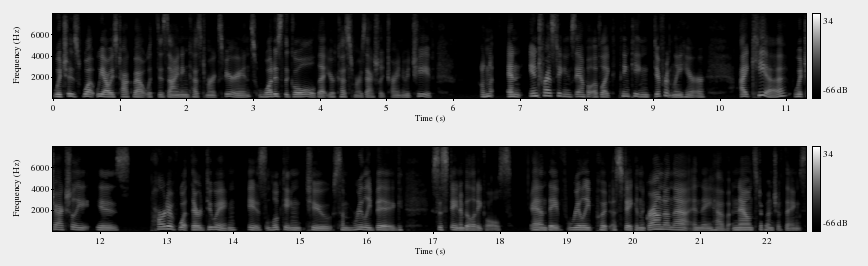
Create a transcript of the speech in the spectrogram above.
which is what we always talk about with designing customer experience what is the goal that your customer is actually trying to achieve an, an interesting example of like thinking differently here ikea which actually is part of what they're doing is looking to some really big sustainability goals and they've really put a stake in the ground on that and they have announced a bunch of things.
